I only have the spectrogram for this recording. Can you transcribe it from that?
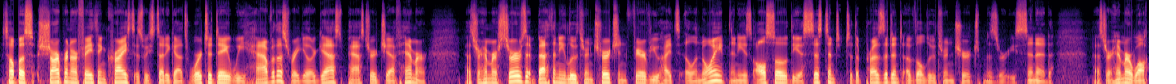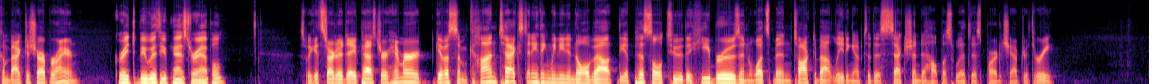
To help us sharpen our faith in Christ as we study God's Word today, we have with us regular guest, Pastor Jeff Hemmer. Pastor Hemmer serves at Bethany Lutheran Church in Fairview Heights, Illinois, and he is also the assistant to the president of the Lutheran Church Missouri Synod. Pastor Hemmer, welcome back to Sharper Iron. Great to be with you, Pastor Appel. As we get started today, Pastor Hemmer, give us some context, anything we need to know about the epistle to the Hebrews and what's been talked about leading up to this section to help us with this part of chapter 3.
